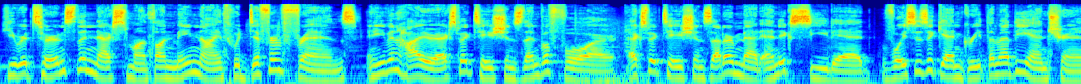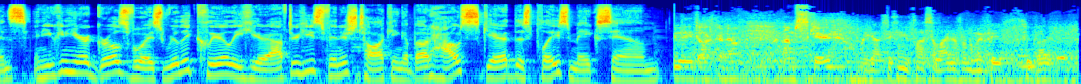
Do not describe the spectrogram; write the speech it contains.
He returns the next month on May 9th with different friends and even higher expectations than before. Expectations that are met and exceeded. Voices again greet them at the entrance, and you can hear a girl's voice really clearly here after he's finished talking about how scared this place makes him. Really darker now. I'm scared. Oh my gosh, I can't flash a light in front of my face. It's too dark.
